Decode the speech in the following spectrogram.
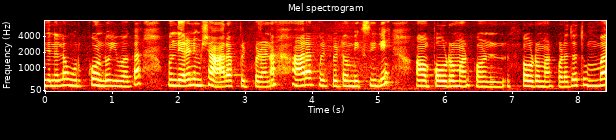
ಇದನ್ನೆಲ್ಲ ಹುರ್ಕೊಂಡು ಇವಾಗ ಒಂದು ಎರಡು ನಿಮಿಷ ಆರಕ್ಕೆ ಬಿಟ್ಬಿಡೋಣ. ಆರಕ್ಕೆ ಬಿಟ್ಬಿಟ್ಟು ಮಿಕ್ಸಿಲಿ ಪೌಡ್ರ್ ಮಾಡ್ಕೊಂಡು ಪೌಡ್ರ್ ಮಾಡ್ಕೊಳ್ಳೋದು. ತುಂಬಾ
